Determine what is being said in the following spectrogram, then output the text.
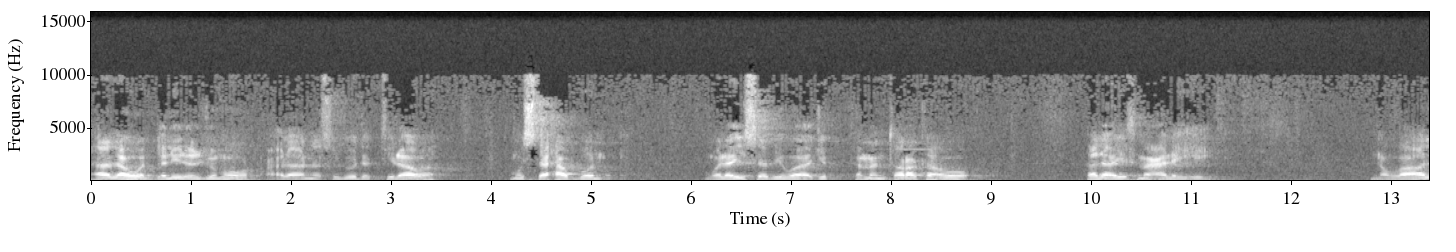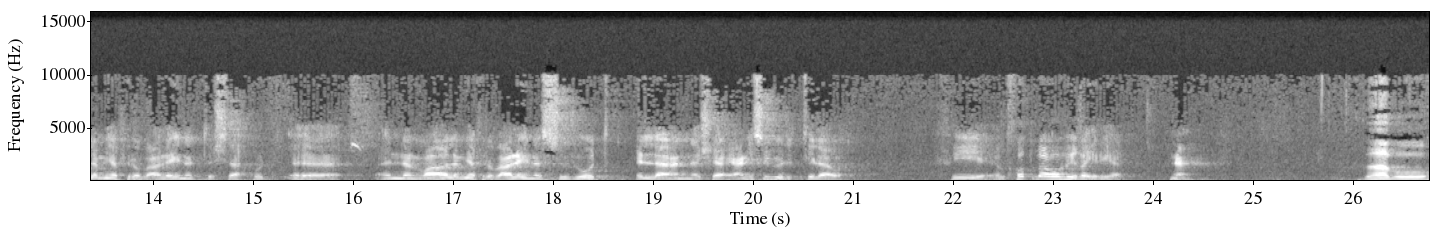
هذا هو الدليل الجمهور على أن سجود التلاوة مستحب وليس بواجب. فمن تركه فلا إثم عليه. إن الله لم يفرض علينا التشهد آه، إن الله لم يفرض علينا السجود إلا أن نشاء يعني سجود التلاوة في الخطبة وفي غيرها. نعم. باب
